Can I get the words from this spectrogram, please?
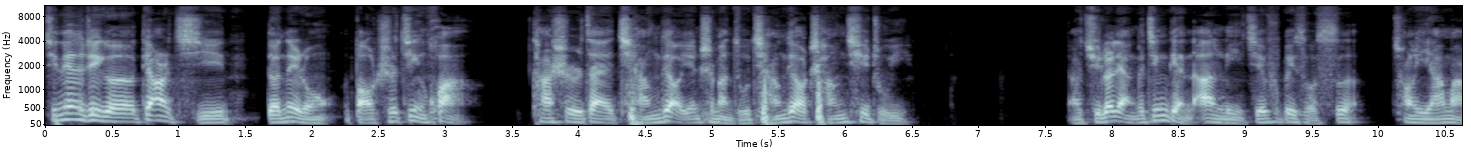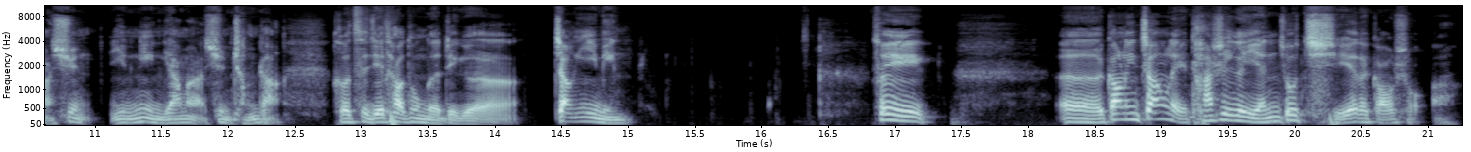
今天的这个第二期的内容，保持进化。它是在强调延迟满足，强调长期主义，啊，举了两个经典的案例：杰夫·贝索斯创立亚马逊，引领亚马逊成长，和字节跳动的这个张一鸣。所以，呃，高林张磊他是一个研究企业的高手啊，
